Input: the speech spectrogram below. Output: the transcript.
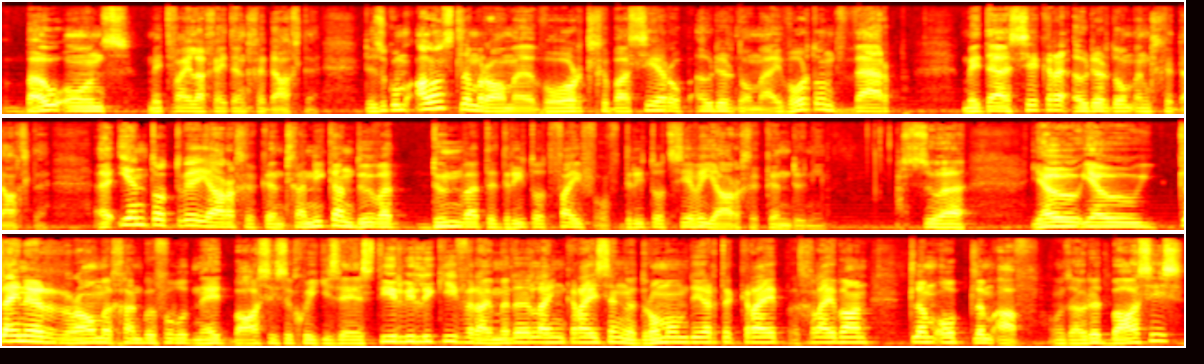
bou ons met veiligheid in gedagte. Dis hoekom al ons klimrame word gebaseer op ouderdom. Hy word ontwerp met 'n sekere ouderdom in gedagte. 'n 1 tot 2 jarige kind gaan nie kan doen wat doen wat 'n 3 tot 5 of 3 tot 7 jarige kind doen nie. So jou jou kleiner rame gaan byvoorbeeld net basiese goedjies hê, 'n stuurwieletjie vir daai middellyn kruising, 'n drom om deur te kruip, 'n glybaan, klim op, klim af. Ons hou dit basies.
